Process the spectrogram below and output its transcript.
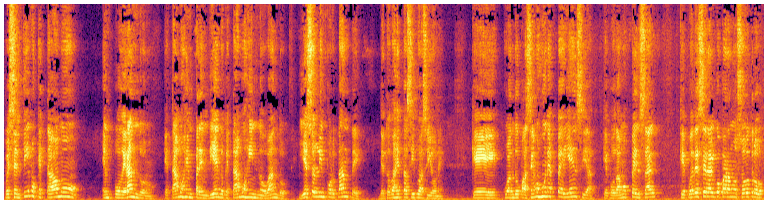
pues sentimos que estábamos empoderándonos, que estamos emprendiendo, que estamos innovando. Y eso es lo importante de todas estas situaciones. Que cuando pasemos una experiencia que podamos pensar que puede ser algo para nosotros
